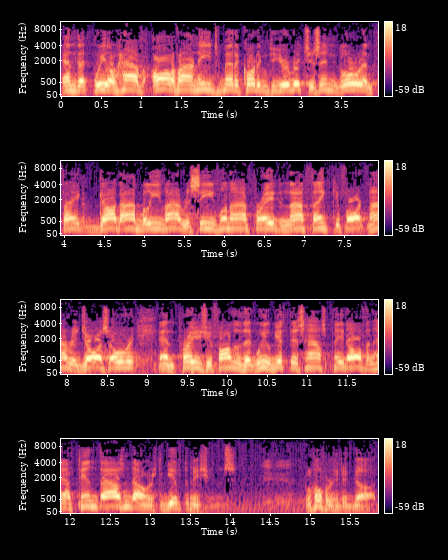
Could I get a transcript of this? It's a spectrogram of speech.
and that we'll have all of our needs met according to your riches in glory. And thank God, I believe I receive when I prayed, and I thank you for it, and I rejoice over it, and praise you, Father, that we'll get this house paid off and have $10,000 to give to missions. Amen. Glory to God.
